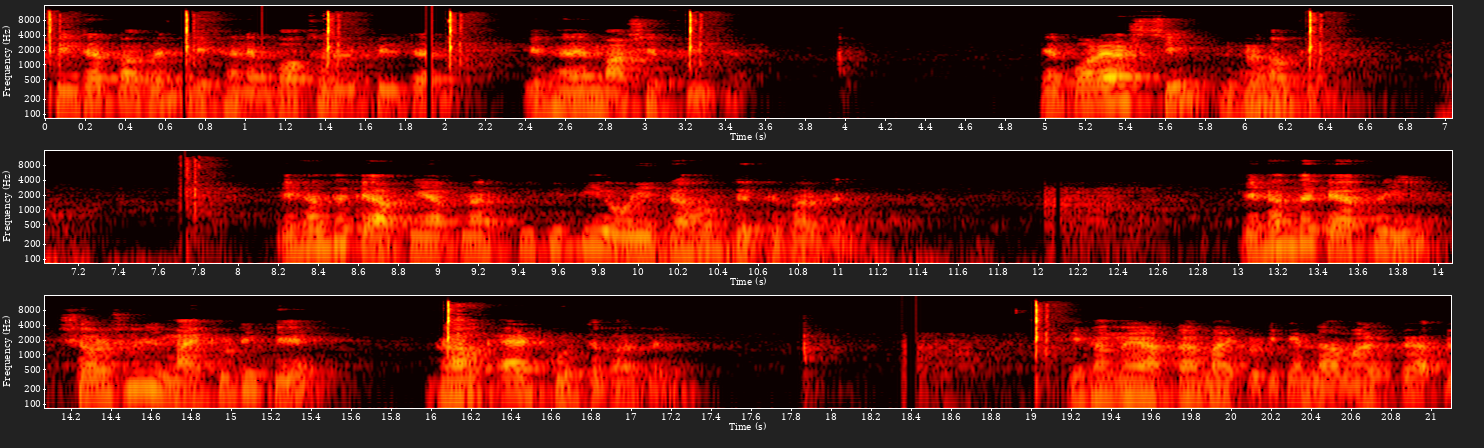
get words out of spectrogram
ফিল্টার পাবেন, এখানে বছরের ফিল্টার, এখানে মাসের ফিল্টার। এরপরে আসছি গ্রাহকে এখান থেকে আপনি আপনার পিপিপি ওই গ্রাহক দেখতে পারবেন। এখান থেকে আপনি সরাসরি মাইক্রোটিকে গ্রাহক অ্যাড করতে পারবেন। এখানে আপনার মাইক্রোটিকের নাম আসবে, আপনি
